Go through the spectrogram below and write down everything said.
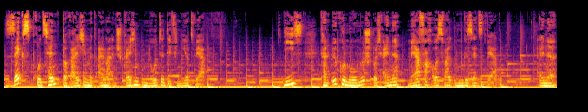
6 Prozentbereiche mit einer entsprechenden Note definiert werden. Dies kann ökonomisch durch eine Mehrfachauswahl umgesetzt werden. Eine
